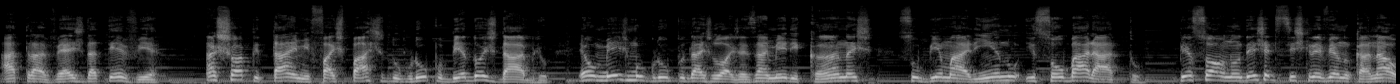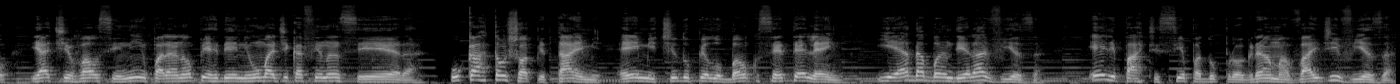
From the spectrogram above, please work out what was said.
através da TV. A Shoptime faz parte do grupo B2W, é o mesmo grupo das lojas Americanas, Submarino e Sou Barato. Pessoal, não deixa de se inscrever no canal e ativar o sininho para não perder nenhuma dica financeira. O cartão Shoptime é emitido pelo Banco Cetelem e é da bandeira Visa. Ele participa do programa Vai Divisa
